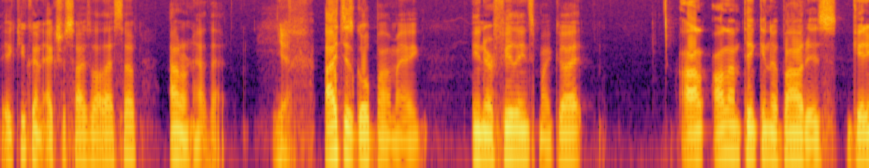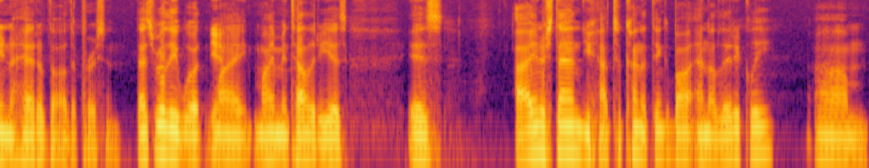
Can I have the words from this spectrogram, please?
like you can exercise all that stuff. I don't have that. Yeah. I just go by my inner feelings, my gut. All, all I'm thinking about is getting ahead of the other person. That's really what Yeah. my my mentality is. Is I understand you have to kind of think about analytically, um,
